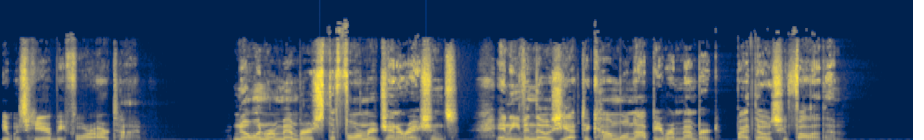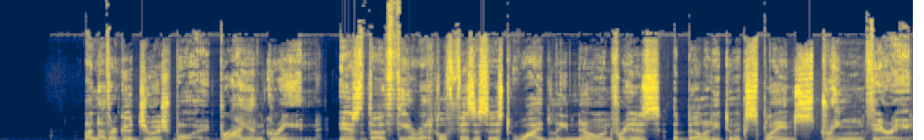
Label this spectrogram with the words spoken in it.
It was here before our time. No one remembers the former generations, and even those yet to come will not be remembered by those who follow them. Another good Jewish boy, Brian Greene, is the theoretical physicist widely known for his ability to explain string theory,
